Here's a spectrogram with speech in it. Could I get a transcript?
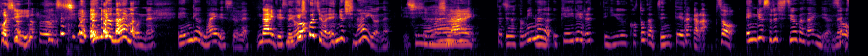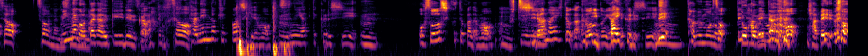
欲しい？欲しい。遠慮ないもんね。遠慮ないですよね。ないですよ。メキシコ人は遠慮しないよね。しない。しないだってなんかみんなが受け入れるっていうことが前提だから、そ遠慮する必要がないんだよね。う。そう。そうなのみんながおい互い受け入れるから。そう。他人の結婚式でも普通にやってくるし、うん。お葬式とかでもうん。普通に知らない人がどんどんやってくるし、いっぱい来るでうん食べ物そう。でどこ食べみたいな。物を食べる。そう。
